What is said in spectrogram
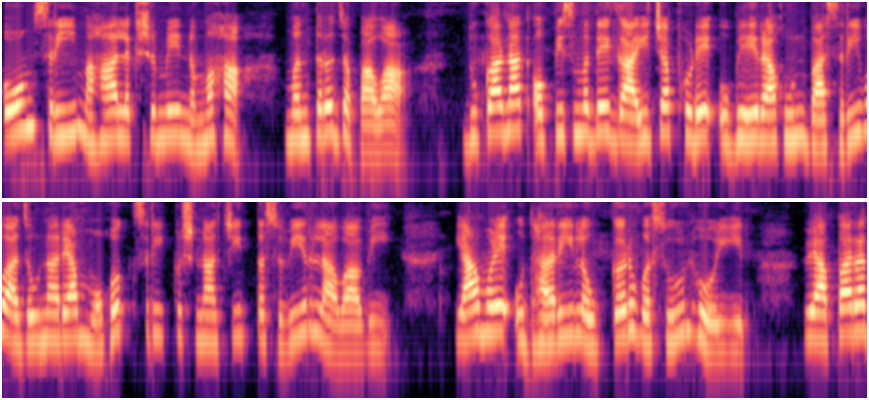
ओम श्री महालक्ष्मी नमहा मंत्र जपावा. दुकानात ऑफिसमध्ये गायीच्या पुढे उभे राहून बासरी वाजवणाऱ्या मोहक श्रीकृष्णाची तस्वीर लावावी. यामुळे उधारी लवकर वसूल होईल. व्यापारात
